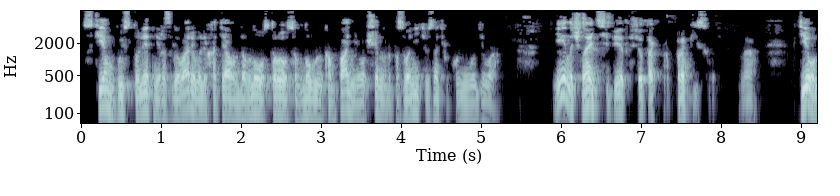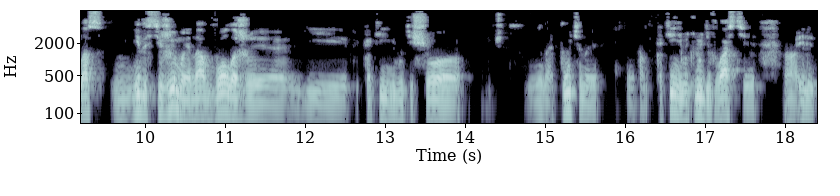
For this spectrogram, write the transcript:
С кем вы сто лет не разговаривали, хотя он давно устроился в новую компанию, вообще надо позвонить и узнать, как у него дела. И начинаете себе это все так прописывать. Да. Где у нас недостижимые нам Воложи и какие-нибудь еще, не знаю, Путины, там, какие-нибудь люди власти э, или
